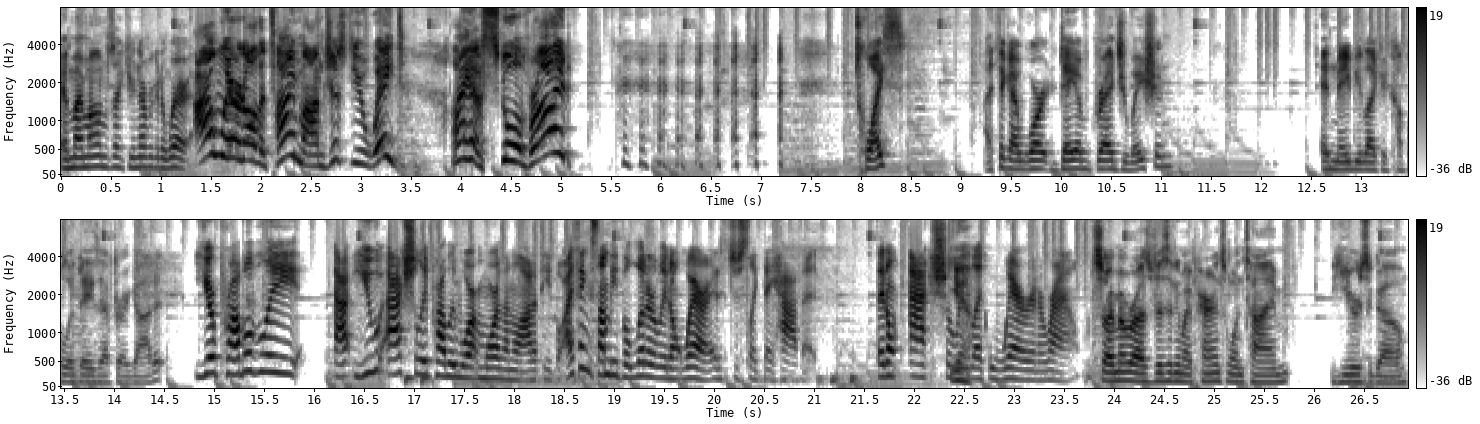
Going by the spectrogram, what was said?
and my mom's like, "You're never gonna wear it." I wear it all the time, mom. Just you wait. I have school pride. Twice. I think I wore it day of graduation, and maybe like a couple of days after I got it. You're probably. You actually probably wore it more than a lot of people. I think some people literally don't wear it. It's just like they have it. They don't actually Yeah. like wear it around. So I remember I was visiting my parents one time years ago,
